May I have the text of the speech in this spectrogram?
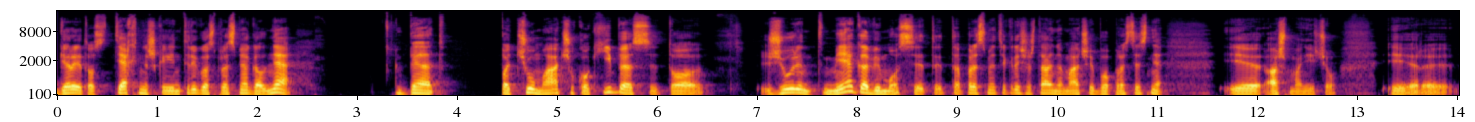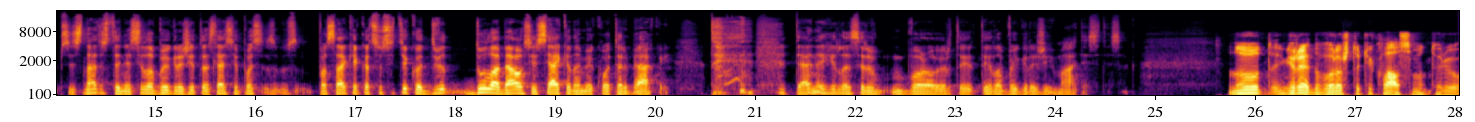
gerai, tos techniškai intrigos prasme gal ne, bet pačių mačų kokybės, to žiūrint mėgavimosi, tai ta prasme tikrai šeštadienio mačai buvo prastesni. Ir aš manyčiau. Ir Cincinnati Tennessee labai gražiai transliacijai pas, pasakė, kad susitiko dvi, du labiausiai sekinami quarterbackai. Tenehilas ir Burrow ir tai, tai labai gražiai matėsi tiesiog. Nu, tai gerai, dabar aš tokį klausimą turiu.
